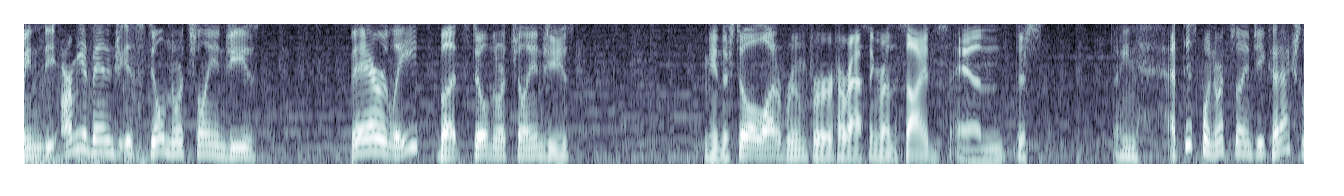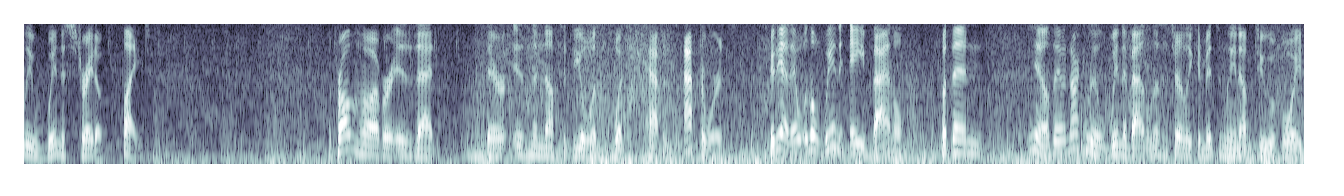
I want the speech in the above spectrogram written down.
I mean, the army advantage is still North Chilean G's barely, but still North Chilean G's. I mean, there's still a lot of room for harassing around the sides, and there's... I mean, at this point, North Chilean G could actually win a straight-up fight. The problem, however, is that there isn't enough to deal with what happens afterwards. Because, yeah, they'll win a battle, but then you know, they're not going to win a battle necessarily convincingly enough to avoid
